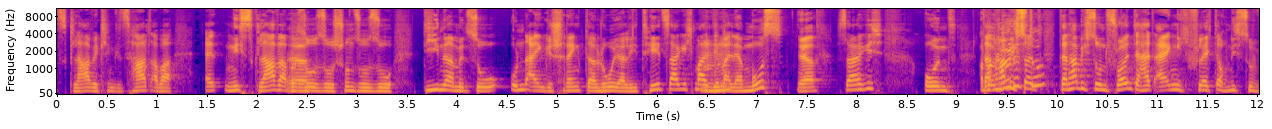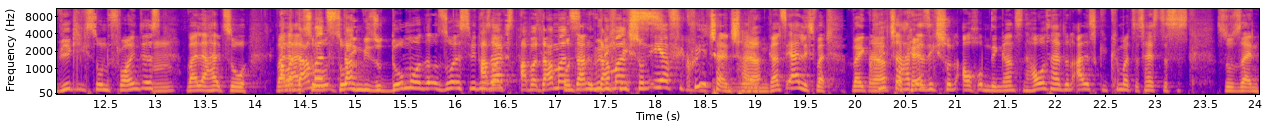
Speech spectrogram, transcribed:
Sklave klingt jetzt hart, aber äh, nicht Sklave, aber Ja. so, so schon so, so Diener mit so uneingeschränkter Loyalität, sage ich mal, den, weil er muss, ja. sage ich. Und dann habe ich, so, dann hab ich so einen Freund, der halt eigentlich vielleicht auch nicht so wirklich so ein Freund ist, weil er halt so, weil Mhm. Aber er halt so, damals- so da- irgendwie so dumm und so ist, wie du Aber- sagst. aber damals- und dann würde ich mich schon eher für Creature entscheiden, Ja. ganz ehrlich, weil, weil Ja, Creature hat okay. ja sich schon auch um den ganzen Haushalt und alles gekümmert. Das heißt, das ist so sein,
